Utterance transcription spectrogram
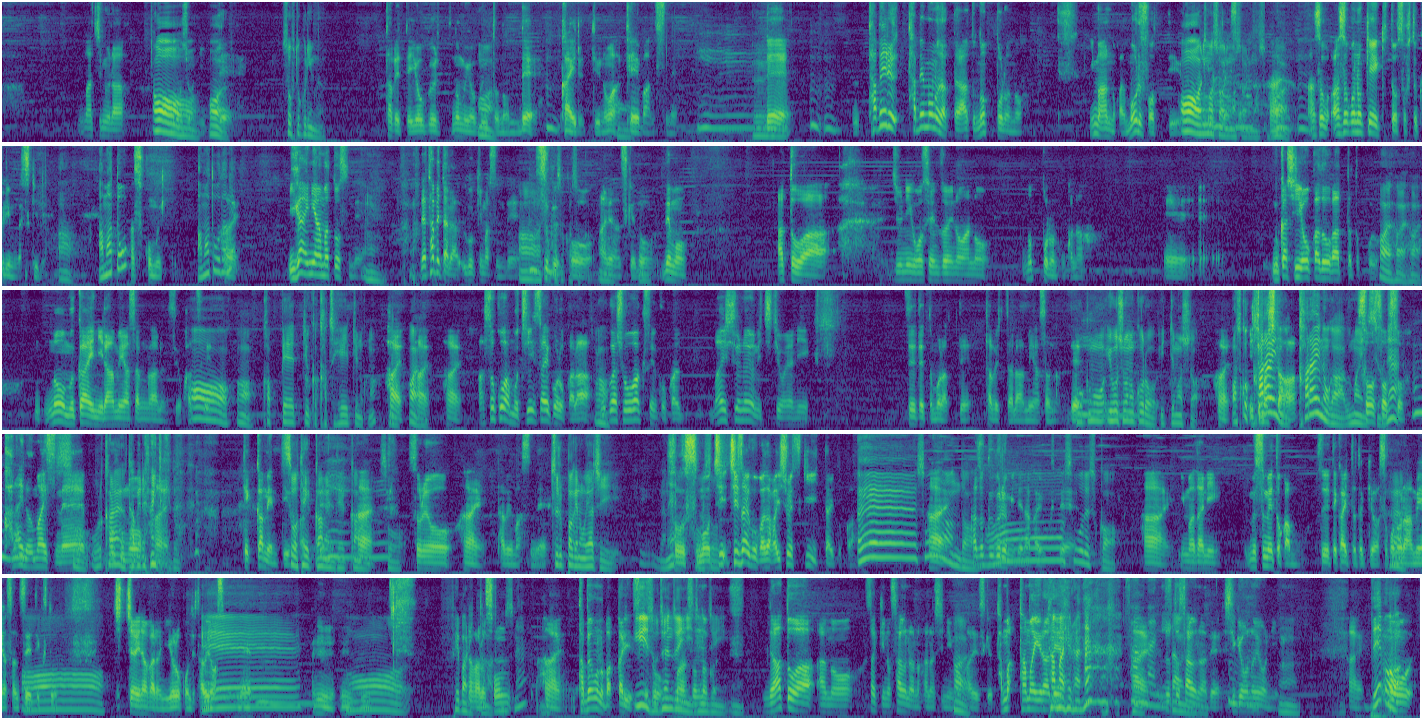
町村お工場に行ってソフトクリーム。食べてヨーグルト飲むヨーグルト飲んでうん。帰るっていうのは定番ですね。でうんうん。食べる食べ物だったらあとのっぽろの今あるのかな？モルフォっていう。ああありますあありますあります。はい。はい。うんあそあそこのケーキとソフトクリームが好きで。あ甘党？あそこも、甘党だはい。ね、意外に甘党っすね。うん。で食べたら動きますんですぐこうあれなんですけどでもあとは12号線沿いのあののっぽろの方かな。えー昔洋華堂があったところ。はいはいはい。の向かいにラーメン屋さんがあるんですよ、カツヘああああ合併っていうか活兵っていうのかな？はい、ははい。い、はい。あそこはもう小さい頃から、あ。僕が小学生の頃から、毎週のように父親に連れてってもらって食べてたラーメン屋さんなんで、僕も幼少の頃行ってましたはい。あそこ辛いのが辛いのがうまいんですよね。そうそうそう。うん辛いのうまいっすね。俺辛いの食べれないんだけど、い。鉄火麺っていうそう鉄火麺鉄火麺、はい。そう。それを、はい、食べますね。つるっぱげの親父がね。そうです。もうち小さい頃から、だから一緒にスキー行ったりとか、えー、そうなんだ、はい。家族ぐるみで仲良くて。そうですか。はい。未だに、娘とかも連れて帰った時は、そこのラーメン屋さん連れて行くと、とちっちゃいながらに喜んで食べますよね。えーうんうんうん。フェバリットなんですねはい。食べ物ばっかりですけど。いいですよ全然いい、まあ全然いい、うんで、あとは、あの、さっきのサウナの話にはいもあれですけど、たま、玉ゆらで、玉ゆらね、はい、サウナに、ずっとサウナで修行のように、うん、はい。でもう、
